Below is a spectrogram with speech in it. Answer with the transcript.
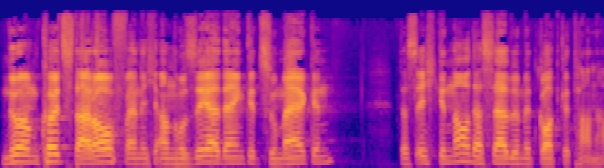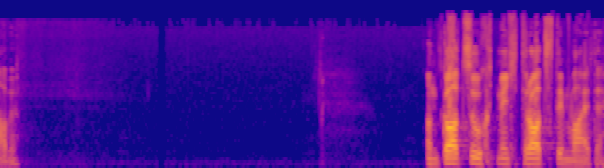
Nur um kurz darauf, wenn ich an Hosea denke, zu merken, dass ich genau dasselbe mit Gott getan habe. Und Gott sucht mich trotzdem weiter.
